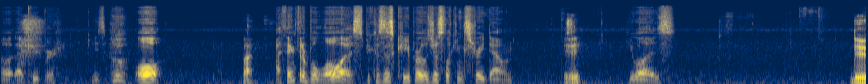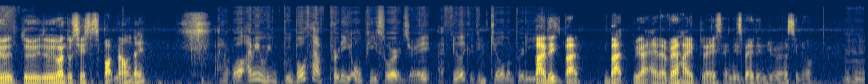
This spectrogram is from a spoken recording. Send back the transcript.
Oh, that creeper. He's. Oh! What? I think they're below us because this creeper was just looking straight down. Is it? He was. Do you, do, you- do you want to change the spot now, then? I don't. Well, I mean, we, we both have pretty OP swords, right? I feel like we can kill them pretty. But this, but but we are at a very high place and it's very dangerous, you know. Mm-hmm.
